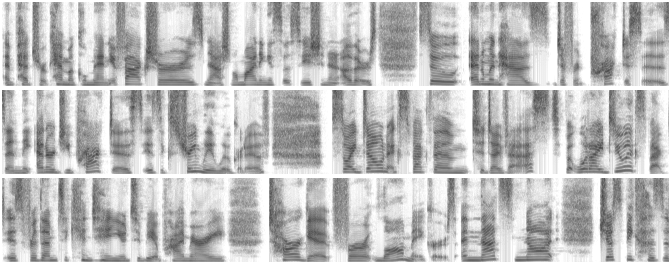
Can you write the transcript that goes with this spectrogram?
and Petrochemical Manufacturers, National Mining Association, and others. So Edelman has different practices, and the energy practice is extremely lucrative. So I don't expect them to divest. But what I do expect is for them to continue to be a primary target for lawmakers. And that's not just because of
